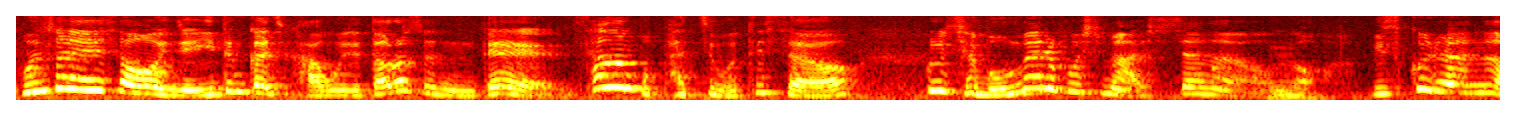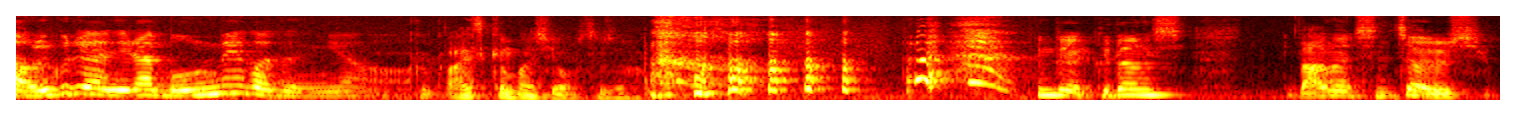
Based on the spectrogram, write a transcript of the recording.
본선에서 이제 2등까지 가고 이제 떨어졌는데 상은 뭐 받지 못했어요. 그리고 제 몸매를 보시면 아시잖아요. 음. 어, 미스코리아는 얼굴이 아니라 몸매거든요. 그 아이스크림 맛이 없어져. 근데 그 당시 나는 진짜 열심히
